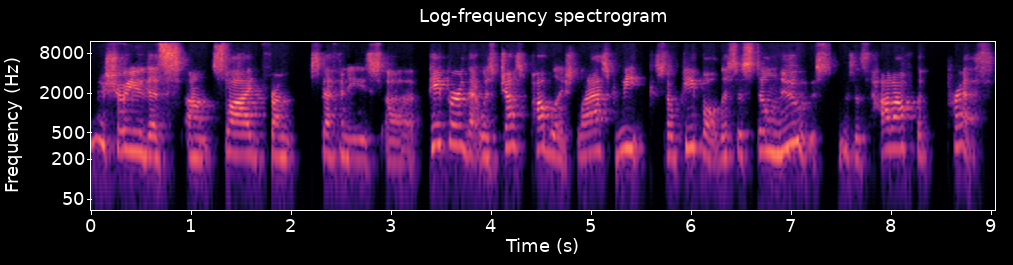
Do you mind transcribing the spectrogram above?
I'm going to show you this um, slide from Stephanie's uh, paper that was just published last week. So people, this is still news. This is hot off the press.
